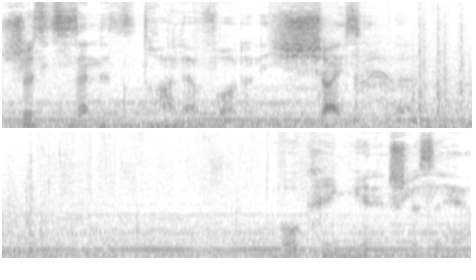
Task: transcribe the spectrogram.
Schlüssel zur Sendezentrale erforderlich. Scheiße. Wo kriegen wir den Schlüssel her?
